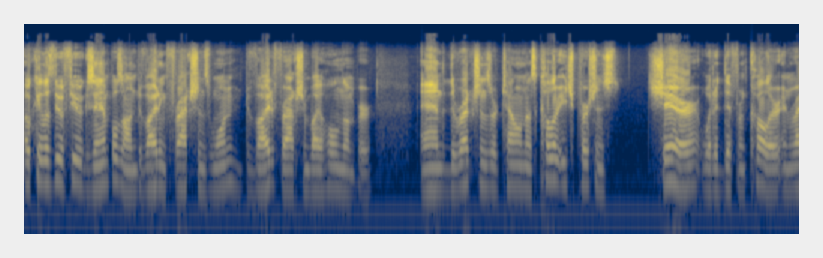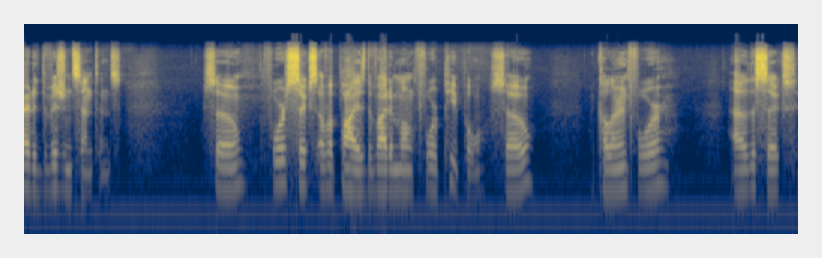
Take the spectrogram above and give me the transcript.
Okay, let's do a few examples on dividing fractions 1. Divide a fraction by a whole number. And the directions are telling us color each person's share with a different color and write a division sentence. So, 4 sixths of a pie is divided among 4 people. So, we color in 4 out of the 6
